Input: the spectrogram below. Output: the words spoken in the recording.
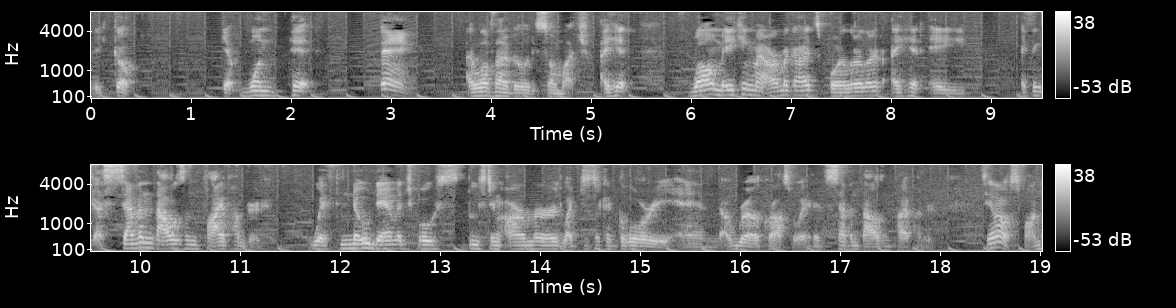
There you go. Get one hit. Bang! I love that ability so much. I hit, while making my armor guide, spoiler alert, I hit a, I think a 7,500 with no damage boost, boosting armor, like just like a glory and a royal crossbow. I hit 7,500. See, that was fun.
